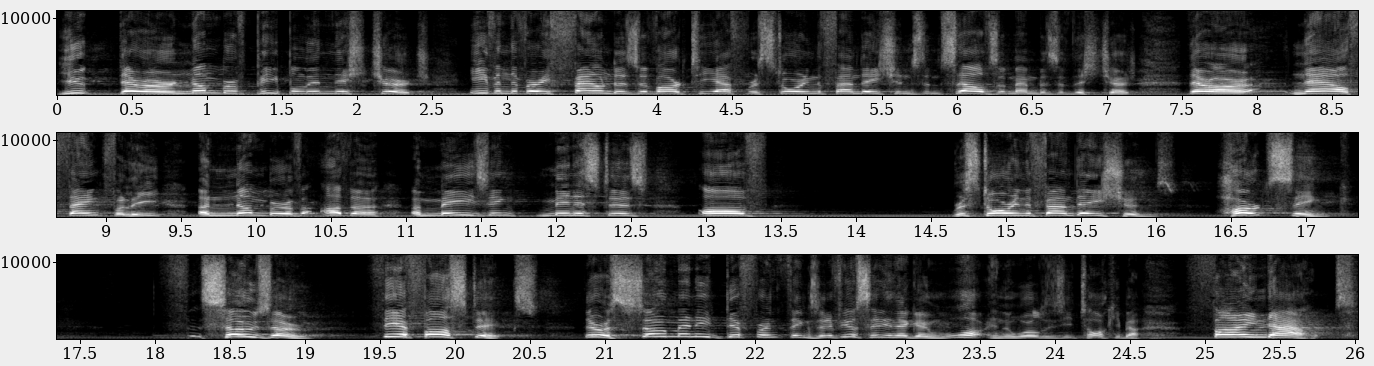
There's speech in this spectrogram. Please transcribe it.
You, there are a number of people in this church, even the very founders of RTF, Restoring the Foundations themselves, are members of this church. There are now, thankfully, a number of other amazing ministers of Restoring the Foundations, HeartSync, Sozo, Theophostics. There are so many different things. And if you're sitting there going, What in the world is he talking about? Find out.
